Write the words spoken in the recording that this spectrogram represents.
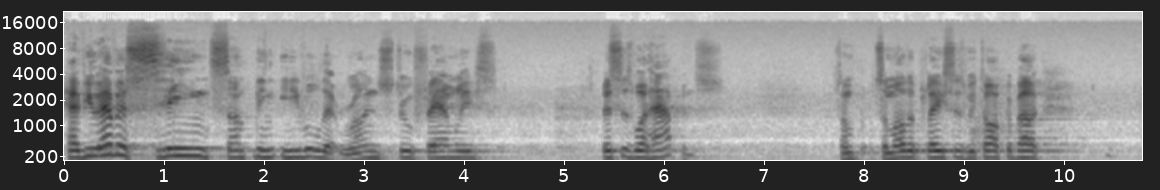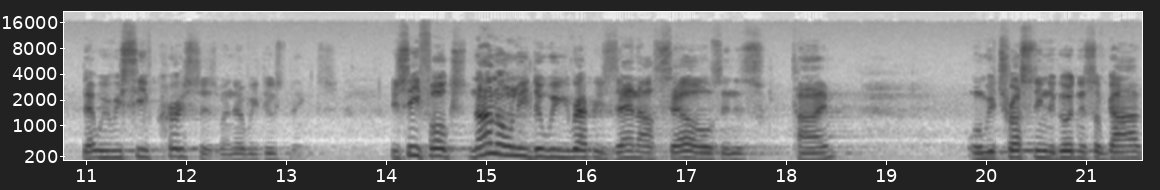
Have you ever seen something evil that runs through families? This is what happens. Some, some other places we talk about that we receive curses when we do things. You see, folks, not only do we represent ourselves in this time when we're trusting the goodness of God,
